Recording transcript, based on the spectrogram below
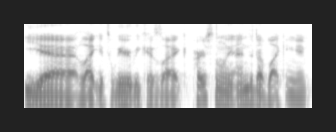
yeah, like it's weird because like personally I ended up liking it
